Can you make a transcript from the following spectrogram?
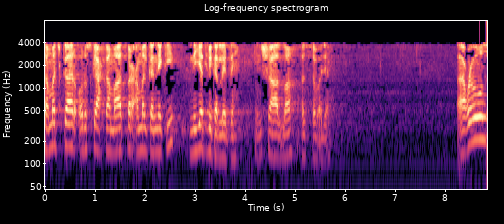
سمجھ کر اور اس کے احکامات پر عمل کرنے کی نیت بھی کر لیتے ہیں۔ انشاءاللہ عز و جل اعوذ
